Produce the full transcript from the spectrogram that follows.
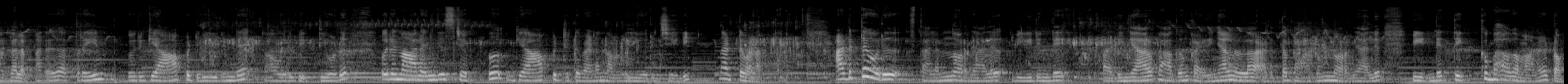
അകലം അതായത് അത്രയും ഒരു ഗ്യാപ്പ് ഇട്ട് വീടിന്റെ ഒരു ഭിത്തിയോട് ഒരു നാലഞ്ച് സ്റ്റെപ്പ് ഗ്യാപ്പ് ഇട്ടിട്ട് വേണം നമ്മൾ ഈ ഒരു ചെടി നട്ട് വളർത്താൻ. അടുത്ത ഒരു സ്ഥലം എന്ന് പറഞ്ഞാൽ വീടിന്റെ പടിഞ്ഞാറ് ഭാഗം കഴിഞ്ഞാലുള്ള അടുത്ത ഭാഗം എന്ന് പറഞ്ഞാൽ വീടിന്റെ തെക്ക് ഭാഗമാണ് കേട്ടോ.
